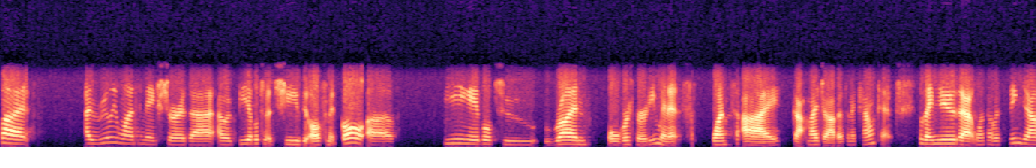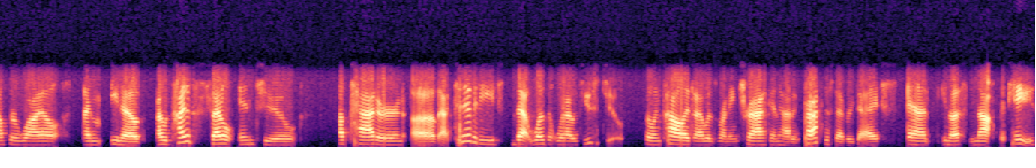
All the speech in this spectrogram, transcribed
But I really wanted to make sure that I would be able to achieve the ultimate goal of being able to run over 30 minutes once I got my job as an accountant. Because I knew that once I was sitting down for a while, I'm, you know, I would kind of settle into a pattern of activity that wasn't what I was used to. So in college, I was running track and having practice every day, and you know that's not the case.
